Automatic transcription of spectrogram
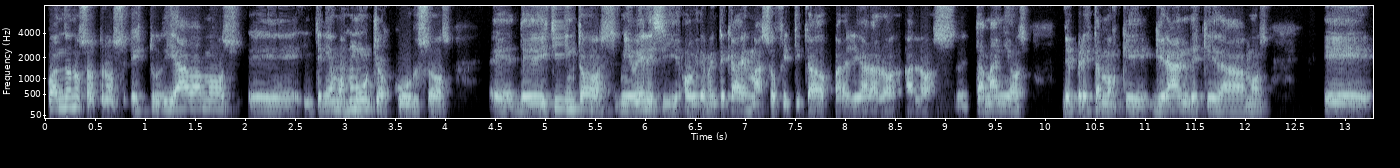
Cuando nosotros estudiábamos eh, y teníamos muchos cursos, eh, de distintos niveles y obviamente cada vez más sofisticados para llegar a, los tamaños de préstamos que, grandes que dábamos. Eh,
